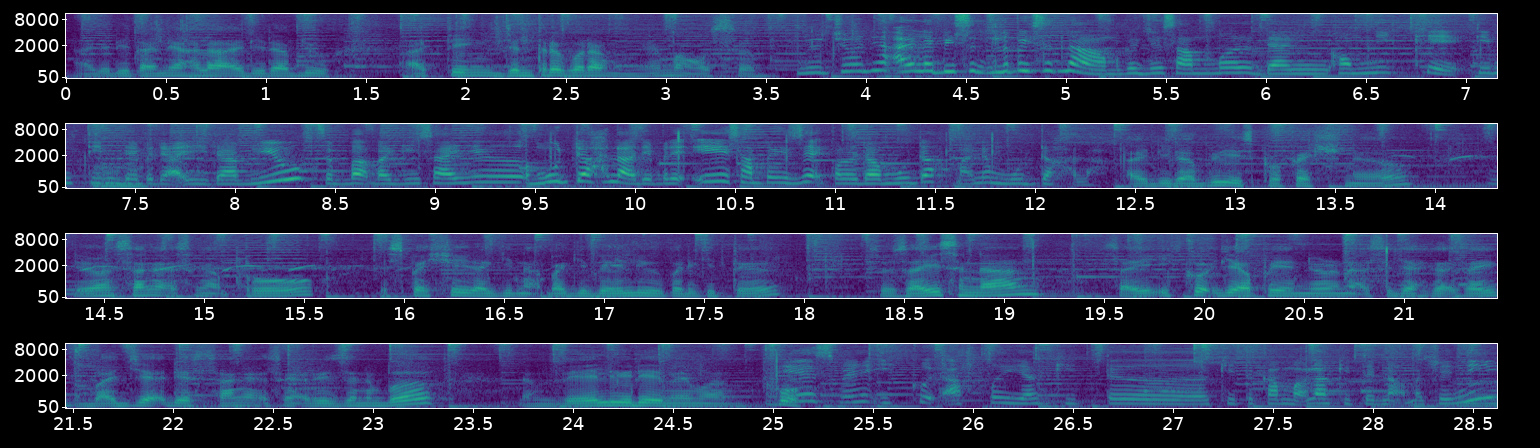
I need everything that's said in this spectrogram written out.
Ha, jadi tahniahlah IDW I think jentera korang memang awesome. Jujurnya, I lebih sen- lebih senang bekerjasama dan communicate tim-tim daripada IDW sebab bagi saya mudah lah daripada A sampai Z. Kalau dah mudah makna mudah lah. IDW is professional. Dia orang sangat-sangat pro, especially lagi nak bagi value pada kita. So saya senang, saya ikut je apa yang dia orang nak suggest kat saya. Bajet dia sangat-sangat reasonable dan value dia memang. Oh, Dia sebenarnya ikut apa yang kita kita come up lah kita nak macam ni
